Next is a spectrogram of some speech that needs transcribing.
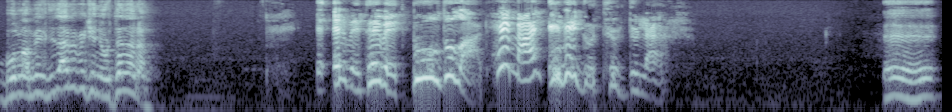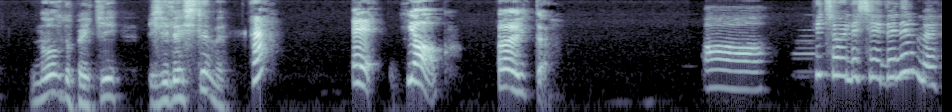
bulabildiler mi peki Nurten Hanım? E- evet evet buldular. Hemen eve götürdüler. Ee, ne oldu peki? İyileşti mi? E yok öldü. Aa, hiç öyle şey denir mi?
